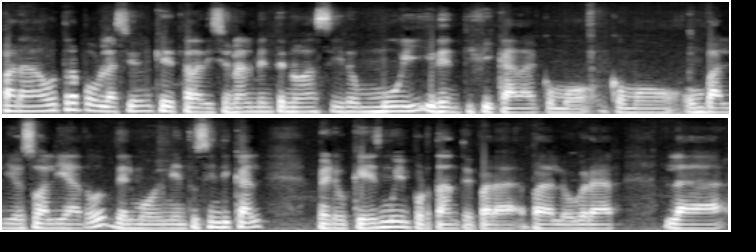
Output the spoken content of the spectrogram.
para otra población que tradicionalmente no ha sido muy identificada como, como un valioso aliado del movimiento sindical, pero que es muy importante para, para lograr la,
